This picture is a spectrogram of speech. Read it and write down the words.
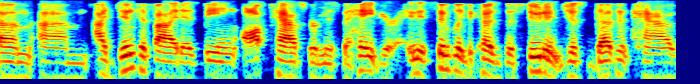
um, um, identified as being off task or misbehavior and it's simply because the student just doesn't have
